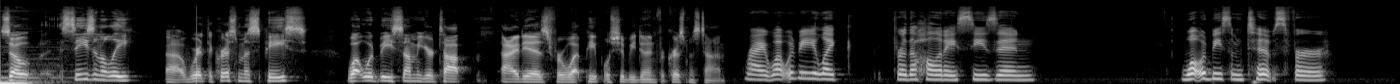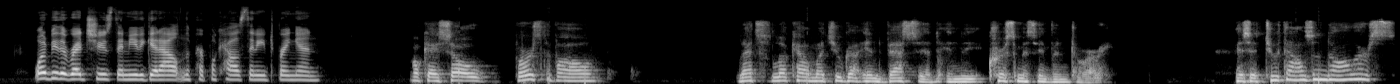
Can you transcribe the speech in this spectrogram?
So seasonally, uh, we're at the Christmas piece. What would be some of your top ideas for what people should be doing for Christmas time? Right. What would be like for the holiday season? What would be some tips for what would be the red shoes they need to get out and the purple cows they need to bring in? Okay, so first of all, let's look how much you got invested in the Christmas inventory. Is it $2,000?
